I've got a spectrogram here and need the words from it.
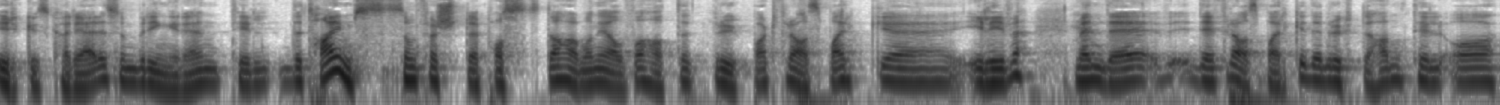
yrkeskarriere som bringer en til The Times som første post. Da har man iallfall hatt et brukbart fraspark eh, i livet. Men det, det, frasparket det brukte han til å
